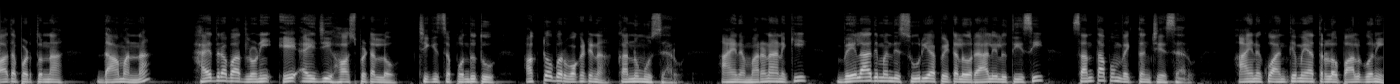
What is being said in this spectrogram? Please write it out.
బాధపడుతున్న దామన్న హైదరాబాద్లోని ఏఐజీ హాస్పిటల్లో చికిత్స పొందుతూ అక్టోబర్ ఒకటిన కన్నుమూశారు. ఆయన మరణానికి వేలాది మంది సూర్యాపేటలో ర్యాలీలు తీసి సంతాపం వ్యక్తం చేశారు. ఆయనకు అంతిమయాత్రలో పాల్గొని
